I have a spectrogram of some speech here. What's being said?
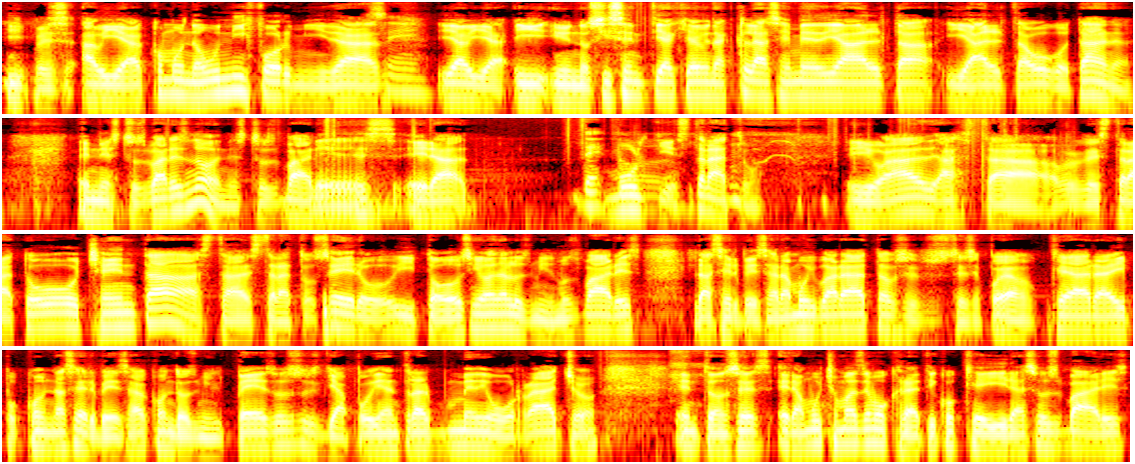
y pues había como una uniformidad Sí. y había y, y uno sí sentía que había una clase media alta y alta bogotana. En estos bares no, en estos bares era Multiestrato. Iba hasta estrato 80 hasta estrato 0 y todos iban a los mismos bares. La cerveza era muy barata, usted se podía quedar ahí con una cerveza con dos mil pesos, ya podía entrar medio borracho. Entonces era mucho más democrático que ir a esos bares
